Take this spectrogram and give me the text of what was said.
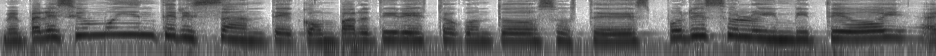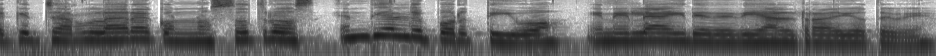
Me pareció muy interesante compartir esto con todos ustedes, por eso lo invité hoy a que charlara con nosotros en Dial Deportivo, en el aire de Dial Radio TV.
